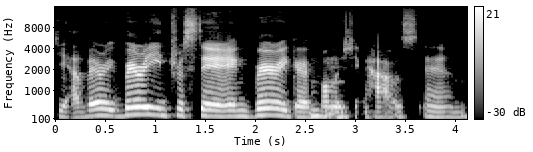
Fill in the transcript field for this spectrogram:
yeah, very, very interesting, very good mm-hmm. publishing house. And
